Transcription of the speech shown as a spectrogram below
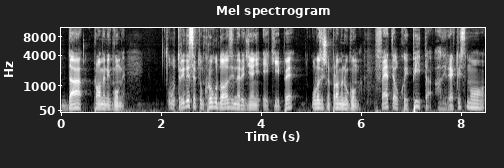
da promene gume. U 30. krugu dolazi naređenje ekipe, ulaziš na promenu guma. Vettel koji pita, ali rekli smo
